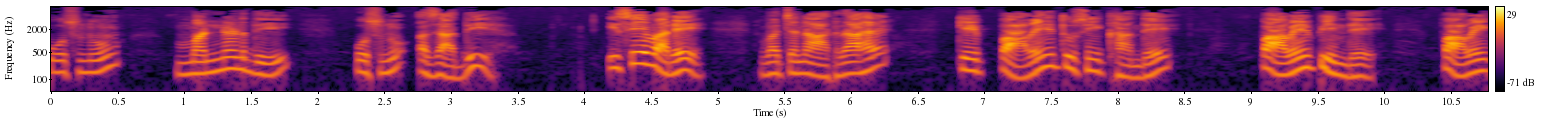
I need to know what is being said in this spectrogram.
ਉਸ ਨੂੰ ਮੰਨਣ ਦੀ ਉਸ ਨੂੰ ਆਜ਼ਾਦੀ ਹੈ। ਇਸੇ ਬਾਰੇ ਵਚਨ ਆਖਦਾ ਹੈ ਕਿ ਭਾਵੇਂ ਤੁਸੀਂ ਖਾਂਦੇ, ਭਾਵੇਂ ਪੀਂਦੇ, ਭਾਵੇਂ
